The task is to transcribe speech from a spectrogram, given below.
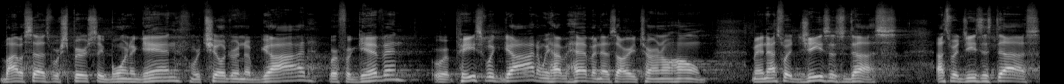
The Bible says we're spiritually born again, we're children of God, we're forgiven, we're at peace with God, and we have heaven as our eternal home. Man, that's what Jesus does. That's what Jesus does.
